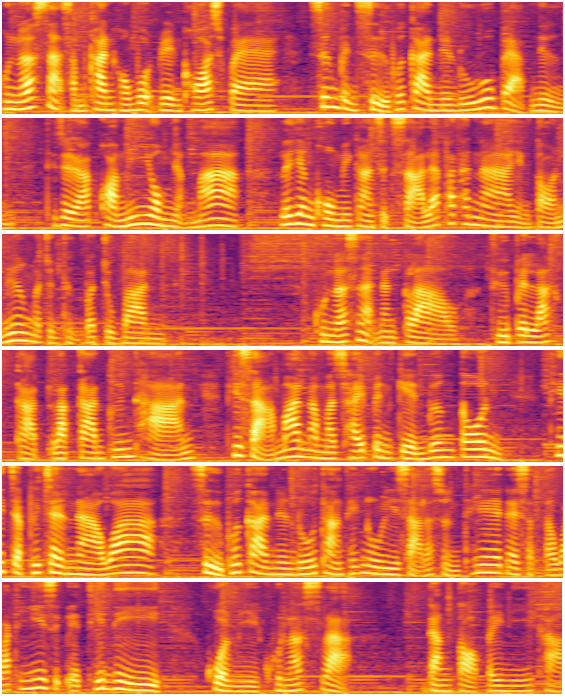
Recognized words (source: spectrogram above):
คุณลักษณะสำคัญของบทเรียน courseware ซึ่งเป็นสื่อเพื่อการเรียนรู้รูปแบบหนึ่ง ที่ได้รับความนิยมอย่างมาก และยังคงมีการศึกษาและพัฒนาอย่างต่อเนื่องมาจนถึงปัจจุบัน คุณลักษณะดังกล่าว ถือเป็นหลักการหลักการพื้นฐานที่สามารถนำมาใช้เป็นเกณฑ์เบื้องต้น ที่จะพิจารณาว่าสื่อเพื่อการเรียนรู้ทางเทคโนโลยีสารสนเทศในศตวรรษที่ 21 ที่ดี ควรมีคุณลักษณะดังต่อไปนี้ค่ะ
